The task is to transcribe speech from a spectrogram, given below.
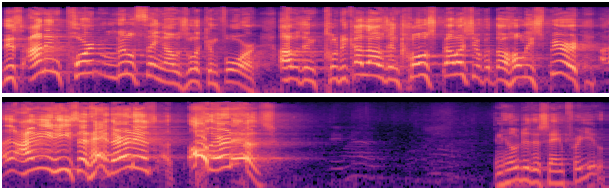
this unimportant little thing I was looking for, I was in, because I was in close fellowship with the Holy Spirit. I mean, He said, Hey, there it is. Oh, there it is. And He'll do the same for you.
